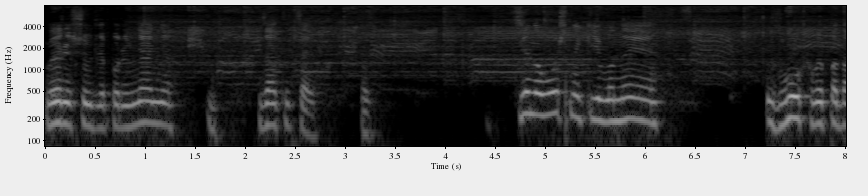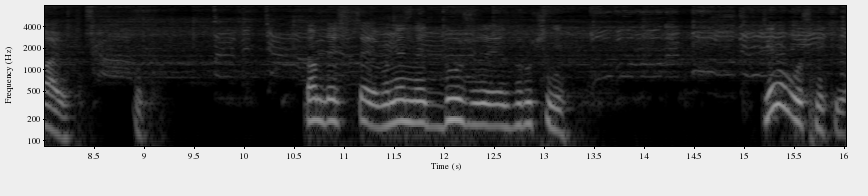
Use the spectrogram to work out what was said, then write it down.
Вирішив для порівняння взяти цей. Ці навушники, вони з вух випадають. От. Там десь це, вони не дуже зручні. Ті навушники,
